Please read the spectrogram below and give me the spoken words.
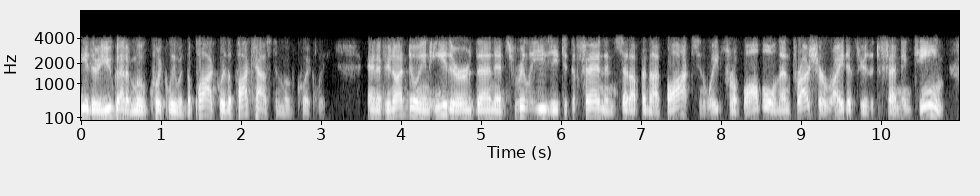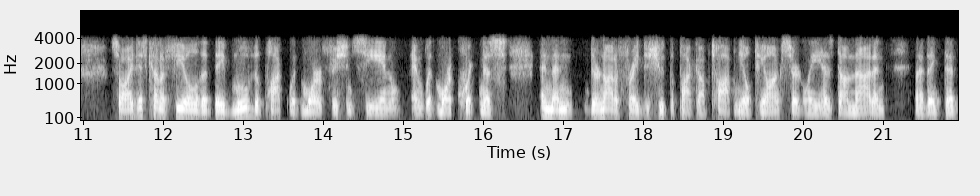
Either you've got to move quickly with the puck, or the puck has to move quickly. And if you're not doing either, then it's really easy to defend and set up in that box and wait for a bobble and then pressure, right? If you're the defending team. So I just kind of feel that they've moved the puck with more efficiency and and with more quickness, and then they're not afraid to shoot the puck up top. Neil Pionk certainly has done that, and I think that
